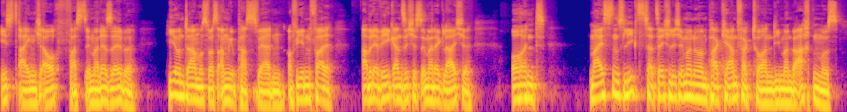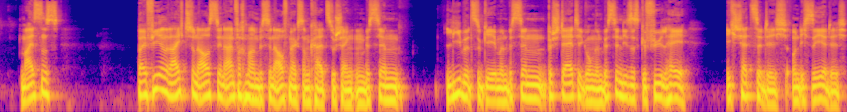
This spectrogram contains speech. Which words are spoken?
ist eigentlich auch fast immer derselbe. Hier und da muss was angepasst werden, auf jeden Fall. Aber der Weg an sich ist immer der gleiche. Und meistens liegt es tatsächlich immer nur ein paar Kernfaktoren, die man beachten muss. Meistens bei vielen reicht schon aus, denen einfach mal ein bisschen Aufmerksamkeit zu schenken, ein bisschen Liebe zu geben, ein bisschen Bestätigung, ein bisschen dieses Gefühl, hey, ich schätze dich und ich sehe dich.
